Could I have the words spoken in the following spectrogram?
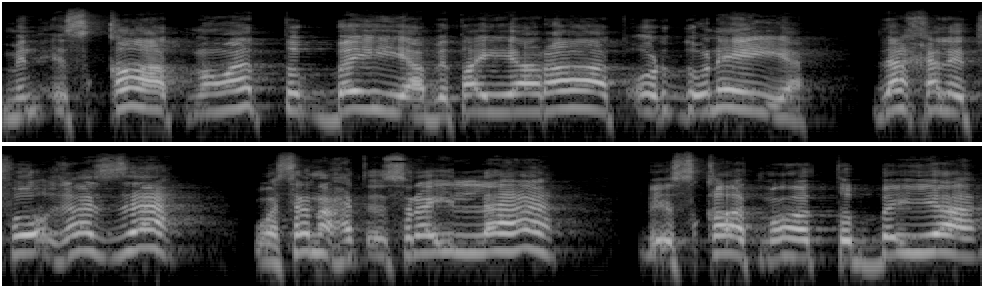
من إسقاط مواد طبية بطيارات أردنية دخلت فوق غزة وسمحت إسرائيل لها بإسقاط مواد طبية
